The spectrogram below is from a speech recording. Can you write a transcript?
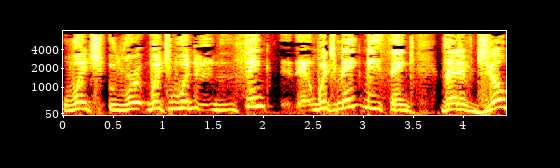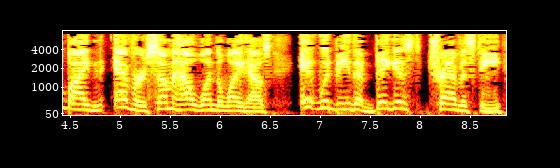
which which would think which make me think that if Joe Biden ever somehow won the White House, it would be the biggest travesty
